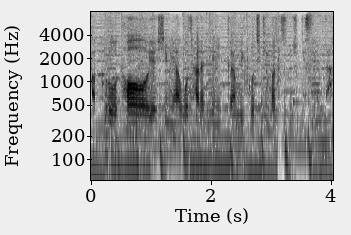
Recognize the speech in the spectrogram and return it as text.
앞으로 더 열심히 하고 잘할 테니까 믿고 지켜봐줬으면 좋겠습니다.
